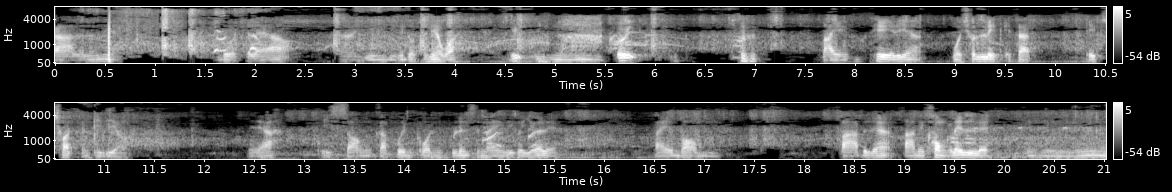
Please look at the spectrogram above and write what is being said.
การแล้วเนี่ย โดดไปแล้ว อ่ายิงยิงกระโดดไปเนี่ยวะ เฮ้ยอื้อหือเอ้ยตายอย่างเท่เลยฮะหัวชนเหล็กไอ้สัตว์เอ็กช็อตกันทีเดียวเดี๋ยวนะอ้ซองกับปืนกลกูเล่นสไนด์ดีกว่าเยอะเลยไปบอมปาไปเลยฮะปาในของเล่นเลยอือหือ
